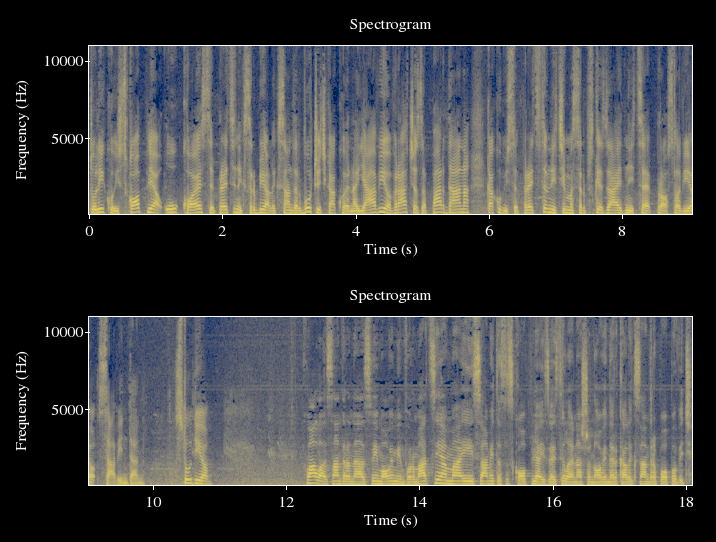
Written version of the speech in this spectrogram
Toliko iz Skoplja u koje se predsjednik Srbije Aleksandar Vučić Vučić, kako je najavio, vraća za par dana kako bi se predstavnicima srpske zajednice proslavio Savindan. Studio. Hvala Sandra na svim ovim informacijama i samita sa Skoplja izvestila je naša novinarka Aleksandra Popović.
